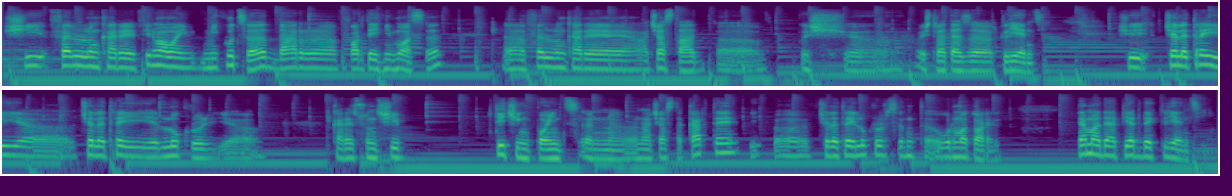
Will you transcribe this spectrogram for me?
și felul în care firma mai micuță, dar foarte inimoasă, uh, felul în care aceasta uh, își, uh, își tratează clienții. Și cele trei, cele trei lucruri care sunt și teaching points în, în această carte, uh, cele trei lucruri sunt următoarele. Teama de a pierde clienții.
